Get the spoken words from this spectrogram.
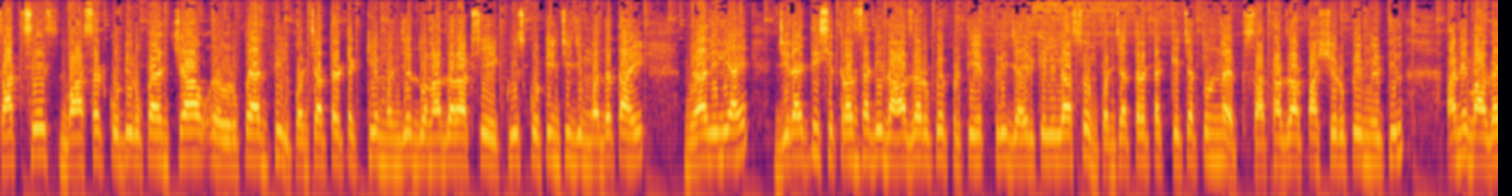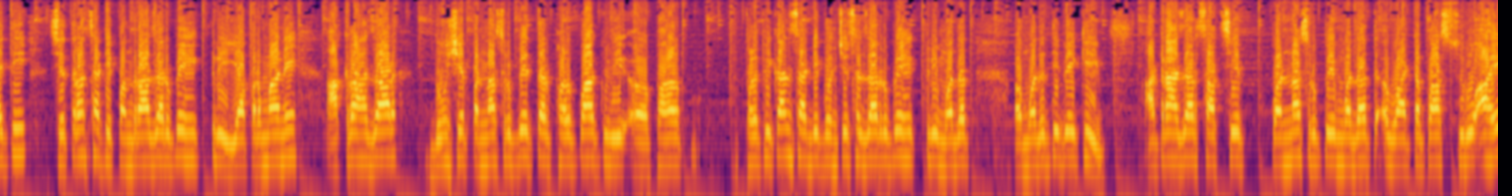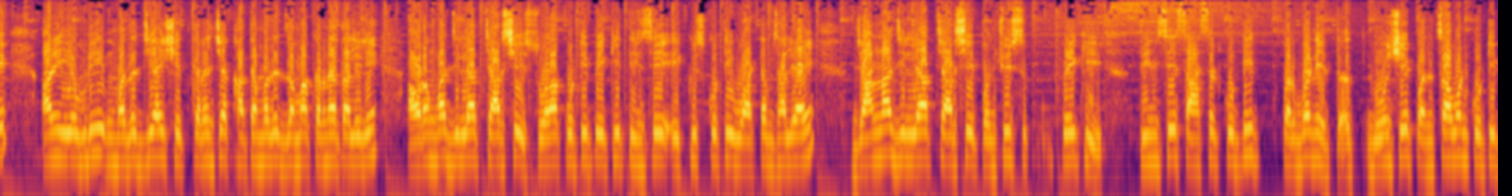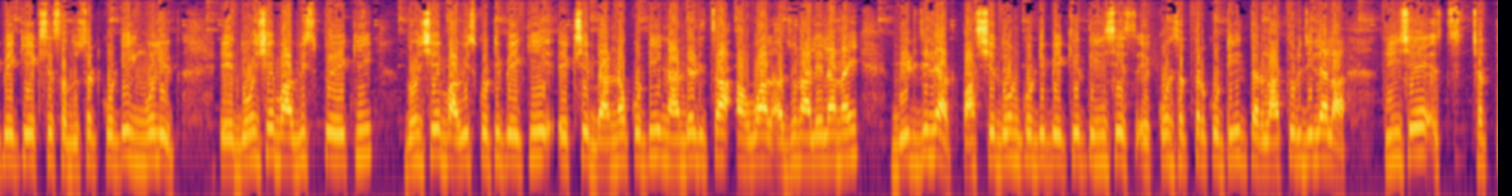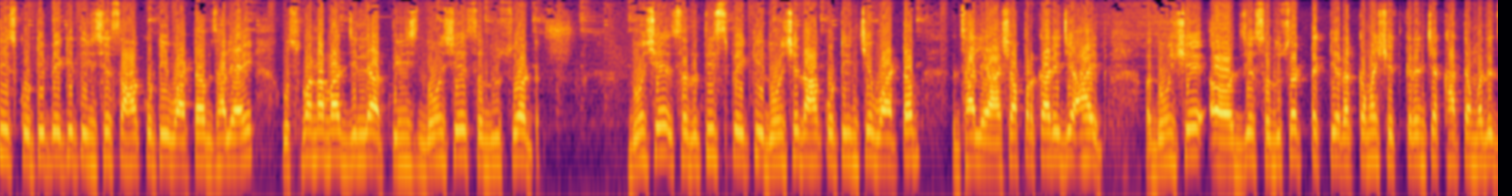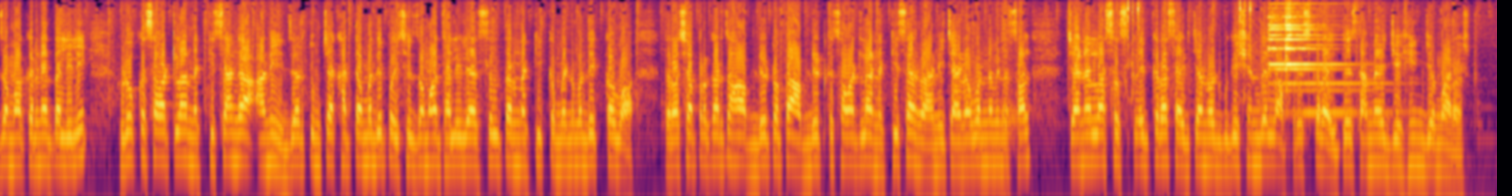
सातशे बासष्ट कोटी रुपयांच्या रुपयांतील पंच्याहत्तर टक्के म्हणजे दोन हजार आठशे एकवीस कोटींची जी मदत आहे मिळालेली आहे. जिरायती क्षेत्रांसाठी दहा हजार रुपये प्रति हेक्टरी जाहीर केलेले असून पंच्याहत्तर टक्केच्या तुलनेत सात हजार पाचशे रुपये मिळतील. आणि बागायती क्षेत्रांसाठी पंधरा हजार रुपये हेक्टरी याप्रमाणे अकरा हजार दोनशे पन्नास रुपये तर फळपाक वि- फळ फळपिकांसाठी पंचवीस हजार रुपये हेक्टरी मदत मदतीपैकी अठरा हजार सातशे पन्नास रुपये मदत वाटपास सुरू आहे आणि एवढी मदत जी आहे शेतकऱ्यांच्या खात्यामध्ये जमा करण्यात आलेली आहे. औरंगाबाद जिल्ह्यात चारशे सोळा कोटी पैकी तीनशे एकवीस कोटी वाटप झाले आहे जालना जिल्ह्यात चारशे पंचवीस पैकी तीनशे सहासष्ट कोटी परभणीत दोनशे पंचावन्न कोटीपैकी एकशे सदुसष्ट कोटी हिंगोलीत ए- दोनशे बावीस पैकी दोनशे बावीस कोटीपैकी एकशे ब्याण्णव कोटी नांदेडचा अहवाल अजून आलेला नाही. बीड जिल्ह्यात पाचशे दोन कोटीपैकी तीनशे एकोणसत्तर कोटी तर लातूर जिल्ह्याला तीनशे छत्तीस कोटीपैकी तीनशे सहा कोटी वाटप झाले आहे. उस्मानाबाद जिल्ह्यात तीन दोनशे सदुसष्ट दोनशे सदतीस पैकी दोनशे दहा कोटींचे वाटप झाले. अशा प्रकारे जे आहेत दोनशे जे सदुसष्ट टक्के रक्कम आहे शेतकऱ्यांच्या खात्यामध्ये जमा करण्यात आलेली. व्हिडिओ कसा वाटला नक्की सांगा आणि जर तुमच्या खात्यामध्ये पैसे जमा झालेले असेल तर नक्की कमेंटमध्ये कळवा. तर अशा प्रकारचा हा अपडेट होता. अपडेट कसा वाटला नक्की सांगा आणि चॅनलवर नवीन असाल चॅनलला सबस्क्राईब करा साईडच्या नोटिफिकेशन बेलला प्रेस करा. इथेच थांबा. जय हिंद जय महाराष्ट्र.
